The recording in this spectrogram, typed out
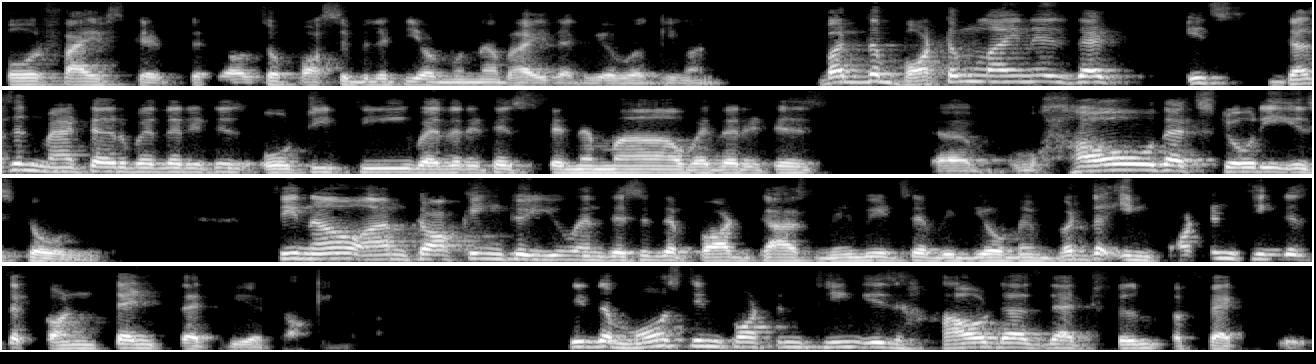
four, five scripts. There's also possibility of Munna Bhai that we are working on. But the bottom line is that it doesn't matter whether it is OTT, whether it is cinema, whether it is uh, how that story is told. See, now I'm talking to you and this is a podcast, maybe it's a video, maybe, but the important thing is the content that we are talking about. See, the most important thing is how does that film affect you?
